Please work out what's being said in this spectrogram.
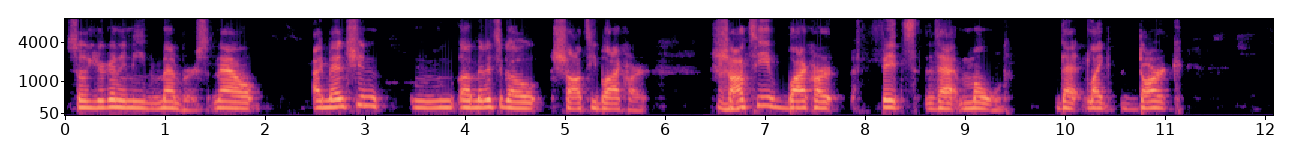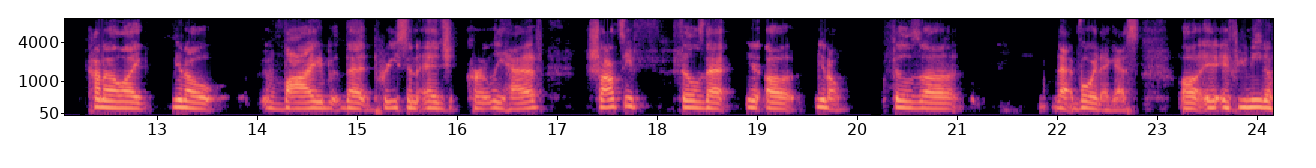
So you're going to need members. Now, I mentioned mm, a minutes ago Shotzi Blackheart. Mhm. Shotzi Blackheart fits that mold, that like dark, kind of like, you know, vibe that Priest and Edge currently have. Shotzi fills that, uh, you know, fills uh that void, I guess. Uh, if you need a,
